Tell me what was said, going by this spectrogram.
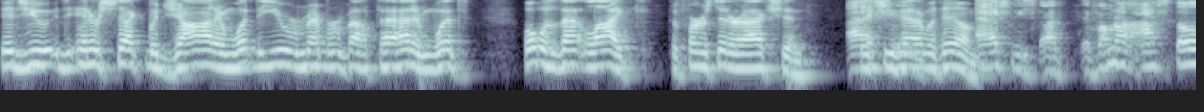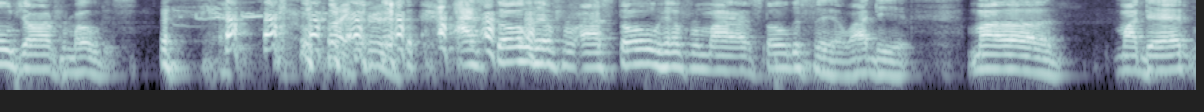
did you intersect with John? And what do you remember about that? And what what was that like? The first interaction that you had with him. Actually, if I'm not, I stole John from Otis. Right. I stole him from I stole him from my I stole the sale. I did. My uh, my dad,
